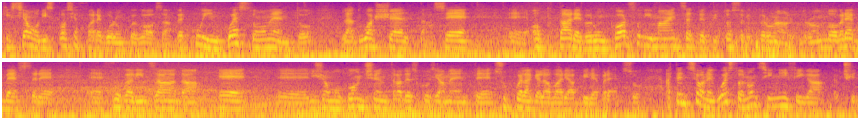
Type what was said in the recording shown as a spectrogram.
che siamo disposti a fare qualunque cosa, per cui in questo momento la tua scelta se eh, optare per un corso di mindset piuttosto che per un altro non dovrebbe essere eh, focalizzata e eh, diciamo concentrata esclusivamente su quella che è la variabile prezzo. Attenzione, questo non significa, ci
